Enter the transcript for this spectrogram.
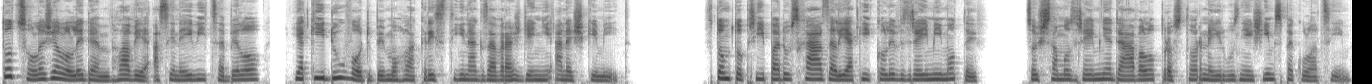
To, co leželo lidem v hlavě asi nejvíce bylo, jaký důvod by mohla Kristýna k zavraždění Anešky mít. V tomto případu scházel jakýkoliv zřejmý motiv, což samozřejmě dávalo prostor nejrůznějším spekulacím.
